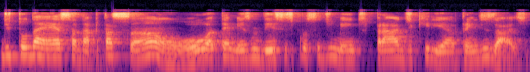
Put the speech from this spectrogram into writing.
de toda essa adaptação ou até mesmo desses procedimentos para adquirir a aprendizagem.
